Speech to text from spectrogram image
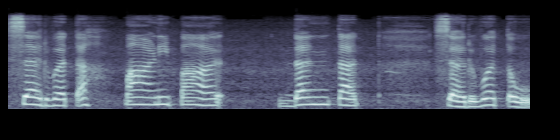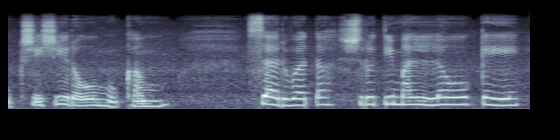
सर्वतः पाणिपादन्तत्, सर्वतोक्षिशिरोमुखम्। सर्वतः श्रुतिमल्लोके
